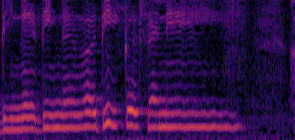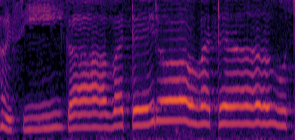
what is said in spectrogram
दिन दिन अधिक सने। हँसी गावत रोवत उठ।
